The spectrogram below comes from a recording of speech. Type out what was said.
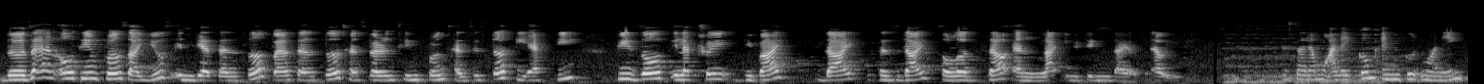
The ZNO thin films are used in gas sensor, biosensor, transparent thin film transistor, TFT, piezoelectric device, dye, solar cell, and light emitting diodes LED. Assalamualaikum and good morning.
